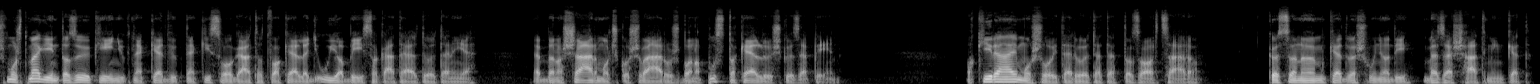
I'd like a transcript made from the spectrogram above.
S most megint az ő kényüknek, kedvüknek kiszolgáltatva kell egy újabb éjszakát eltöltenie. Ebben a sármocskos városban, a puszta kellős közepén. A király mosolyt erőltetett az arcára. Köszönöm, kedves Hunyadi, vezess hát minket.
